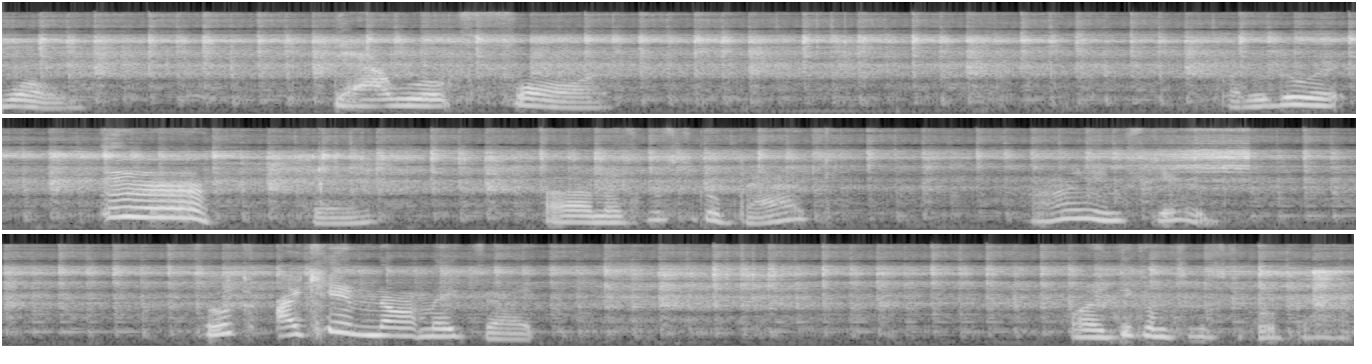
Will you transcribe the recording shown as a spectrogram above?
Whoa. That looks far. Gotta do it. Okay. Uh, am I supposed to go back? I am scared. Look, I can't make that. Well, I think I'm supposed to go back.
